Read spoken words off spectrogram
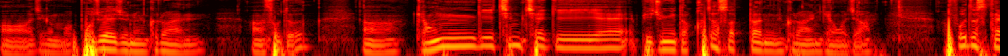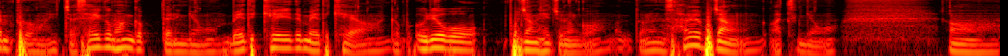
어, 지금 뭐 보조해주는 그러한 어, 소득. 어, 경기 침체기에 비중이 더 커졌었던 그러한 경우죠. 푸드 스탬프 있죠. 세금 환급되는 경우, 메디케이드, 메디케어, 그러니까 의료 보장해 주는 거 또는 사회 보장 같은 경우 어,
